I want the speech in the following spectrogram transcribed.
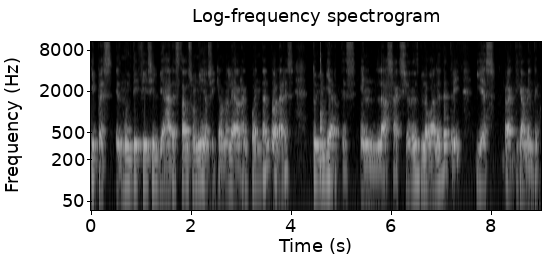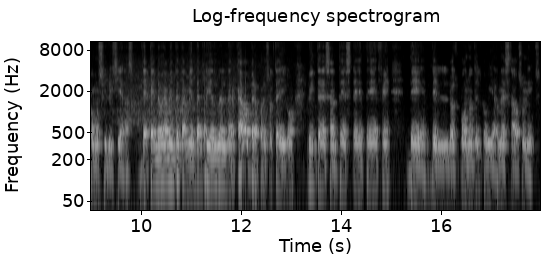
y pues es muy difícil viajar a Estados Unidos y que a uno le abran cuenta en dólares, tú inviertes en las acciones globales de TRI y es prácticamente como si lo hicieras. Depende obviamente también del riesgo del mercado, pero por eso te digo lo interesante de este ETF de, los bonos del gobierno de Estados Unidos.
